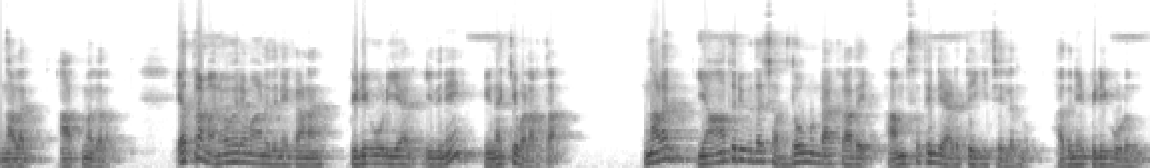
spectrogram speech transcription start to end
നളൻ ആത്മകഥ. എത്ര മനോഹരമാണ് ഇതിനെ കാണാൻ. പിടികൂടിയാൽ ഇതിനെ ഇണക്കി വളർത്താം. നളൻ യാതൊരുവിധ ശബ്ദവും ഉണ്ടാക്കാതെ ഹംസത്തിന്റെ അടുത്തേക്ക് ചെല്ലുന്നു. അതിനെ പിടികൂടുന്നു.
